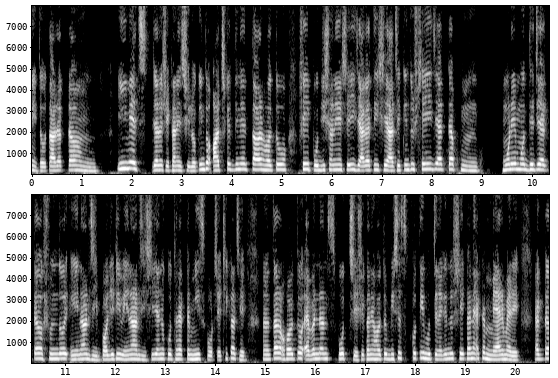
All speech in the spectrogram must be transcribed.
নিত, তার একটা ইমেজ যেন সেখানে ছিল। কিন্তু আজকের দিনে তার হয়তো সেই পজিশনে সেই জায়গাতেই সে আছে। কিন্তু সেই যে একটা মনের মধ্যে যে একটা সুন্দর এনার্জি পজিটিভ এনার্জি সে যেন কোথায় একটা মিস করছে, ঠিক আছে? তার হয়তো অ্যাবেন্ডান্স হচ্ছে, সেখানে হয়তো বিশেষ ক্ষতি হচ্ছে না। কিন্তু সেখানে একটা ম্যারম্যারে, একটা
